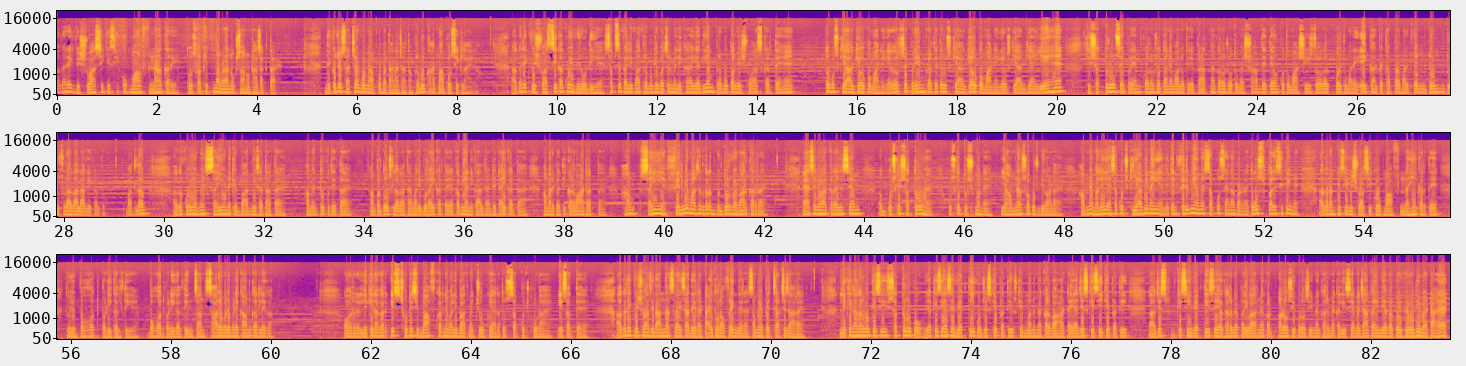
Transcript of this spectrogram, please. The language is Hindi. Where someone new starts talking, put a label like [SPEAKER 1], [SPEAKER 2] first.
[SPEAKER 1] अगर एक विश्वासी किसी को माफ़ ना करे तो उसका कितना बड़ा नुकसान उठा सकता है? देखो जो सच है, वो मैं आपको बताना चाहता हूँ। प्रभु का आत्मा आपको सिखलाएगा। अगर एक विश्वासी का कोई विरोधी है, सबसे पहली बात प्रभु के वचन में लिखा है, यदि हम प्रभु पर विश्वास करते हैं तो हम उसकी आज्ञाओं को मानेंगे। अगर उससे प्रेम करते तो उसकी आज्ञाओं को मानेंगे। उसकी आज्ञा ये हैं कि शत्रुओं से प्रेम करो, सताने वालों के लिए प्रार्थना करो, जो तुम्हें श्राप देते हैं, उनको तुम आशीष दो। अगर कोई तुम्हारे एक गाल पे थप्पड़ मारे तो तुम तुम दूसरा गाल आगे कर दो। मतलब अगर कोई हमें सही होने के बाद भी सताता है, हमें दुख देता है, हम पर दोष लगाता है, हमारी बुराई करता है या कमियाँ निकालता है डिटाई करता है, हमारे प्रति कड़वाहट रखता है, हम सही हैं, फिर भी हमारे साथ गलत दुर्व्यवहार कर रहा है। ऐसे व्यवहार कर रहा है जिससे हम उसके शत्रु हैं, उसके दुश्मन हैं, या हमने उसका कुछ बिगाड़ा है। हमने भले ही ऐसा कुछ किया भी नहीं है, लेकिन फिर भी हमें सब कुछ सहना पड़ रहा है। तो उस परिस्थिति में अगर हम किसी विश्वासी को माफ़ नहीं करते तो ये बहुत बड़ी गलती है, बहुत बड़ी गलती। इंसान सारे बड़े बड़े काम कर लेगा। और लेकिन अगर इस छोटी सी माफ़ करने वाली बात में चूक गया ना तो सब कुछ कूड़ा है, ये सत्य है। अगर एक विश्वासी दान दस पैसा दे रहा है टाइट और ऑफरिंग दे रहा है, समय पर चर्च जा रहा है लेकिन अगर वो किसी शत्रु को या किसी ऐसे व्यक्ति को जिसके प्रति उसके मन में कड़वाहट है या जिस किसी के प्रति जिस किसी व्यक्ति से या घर में, परिवार में अड़ोसी पड़ोसी में, घर में, कलीसिया में, जहाँ कहीं भी अगर कोई विरोधी बैठा है,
